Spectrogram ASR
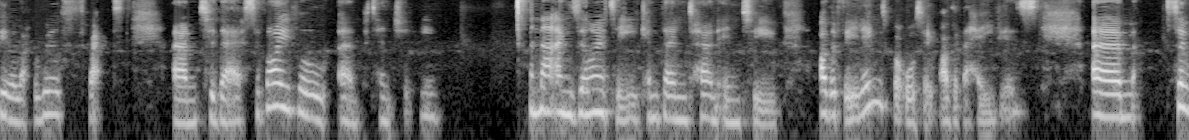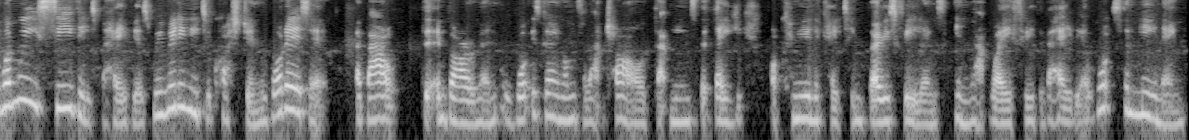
feel like a real threat um, to their survival um, potentially. And that anxiety can then turn into other feelings, but also other behaviours. Um, so when we see these behaviours, we really need to question what is it about the environment or what is going on for that child that means that they are communicating those feelings in that way through the behavior. What's the meaning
